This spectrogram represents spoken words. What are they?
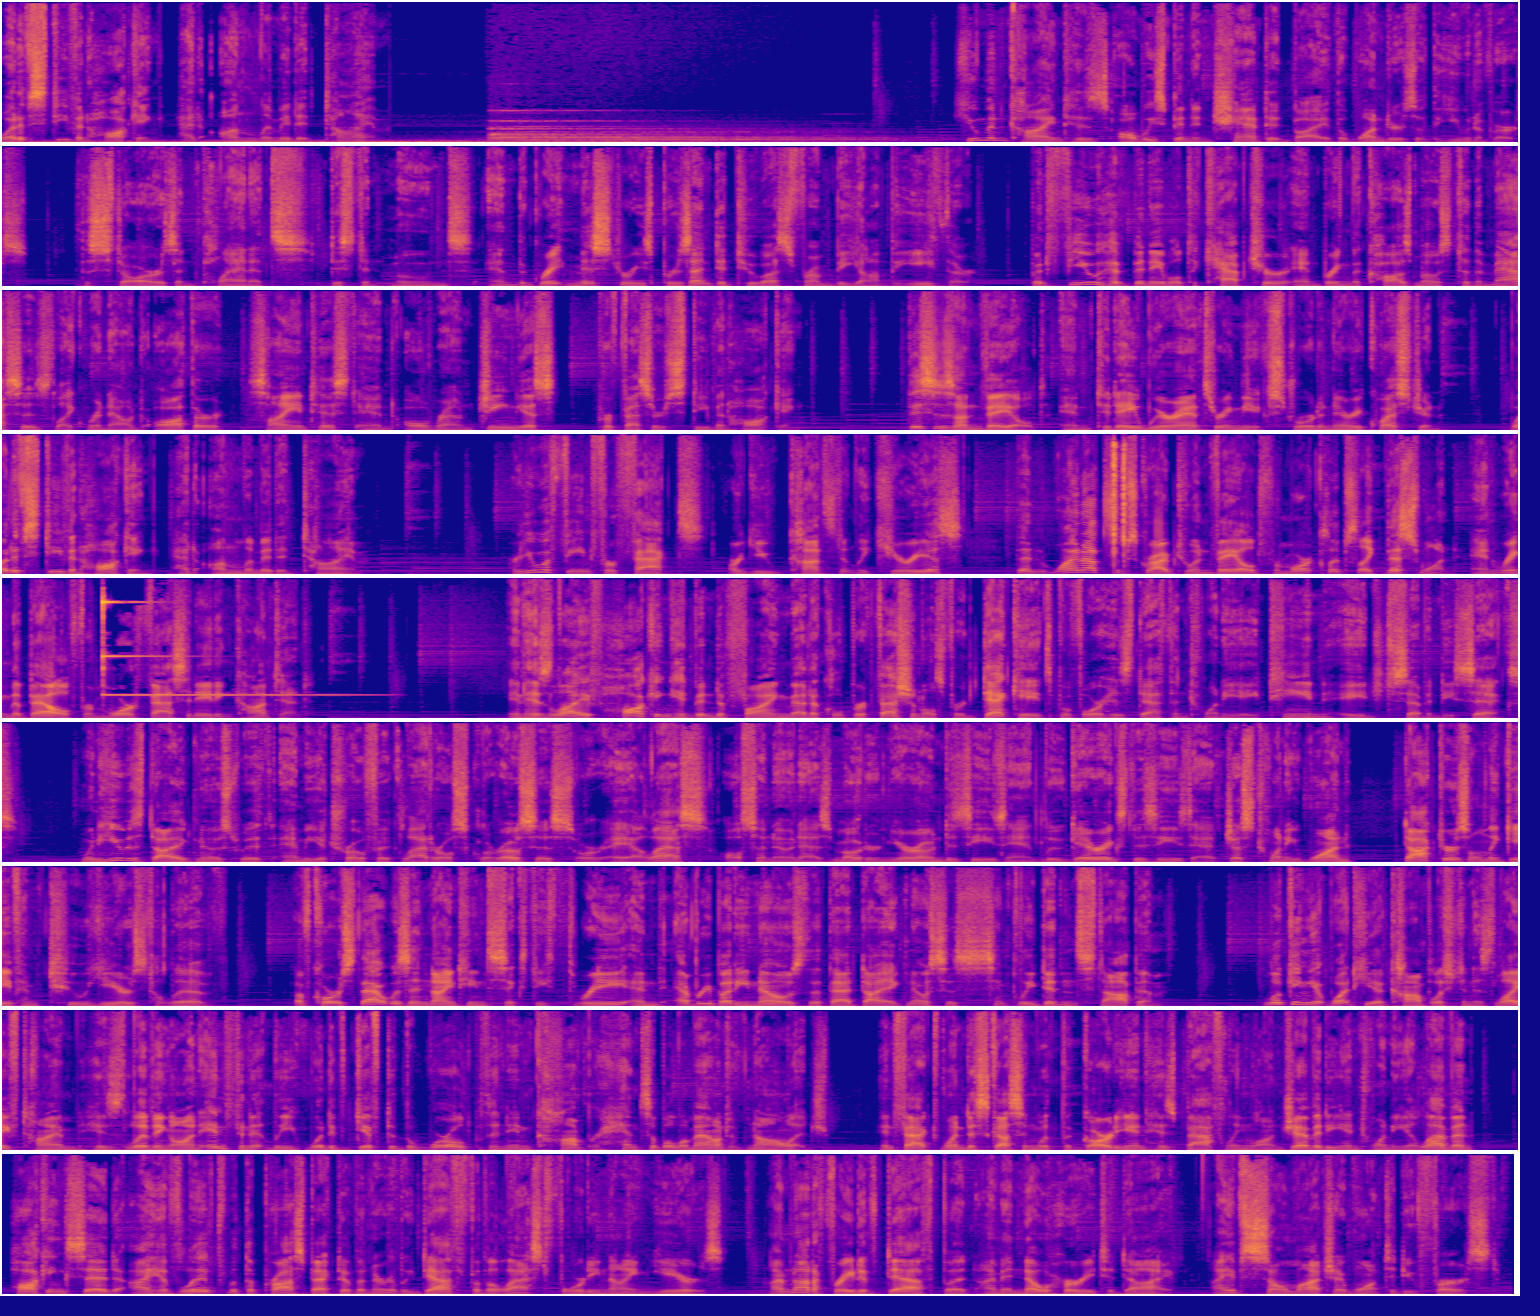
What if Stephen Hawking had unlimited time? Humankind has always been enchanted by the wonders of the universe the stars and planets, distant moons, and the great mysteries presented to us from beyond the ether. But few have been able to capture and bring the cosmos to the masses like renowned author, scientist, and all round genius, Professor Stephen Hawking. This is Unveiled, and today we're answering the extraordinary question what if Stephen Hawking had unlimited time? Are you a fiend for facts? Are you constantly curious? Then why not subscribe to Unveiled for more clips like this one and ring the bell for more fascinating content? In his life, Hawking had been defying medical professionals for decades before his death in 2018, aged 76. When he was diagnosed with amyotrophic lateral sclerosis, or ALS, also known as motor neuron disease and Lou Gehrig's disease at just 21, doctors only gave him two years to live. Of course, that was in 1963, and everybody knows that that diagnosis simply didn't stop him. Looking at what he accomplished in his lifetime, his living on infinitely would have gifted the world with an incomprehensible amount of knowledge. In fact, when discussing with The Guardian his baffling longevity in 2011, Hawking said, I have lived with the prospect of an early death for the last 49 years. I'm not afraid of death, but I'm in no hurry to die. I have so much I want to do first.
